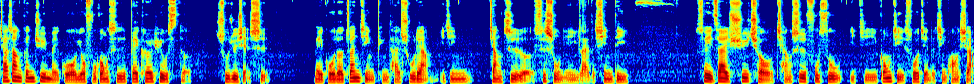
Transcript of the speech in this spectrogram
加上根据美国油服公司 Baker Hughes 的数据显示，美国的钻井平台数量已经降至了四十五年以来的新低，所以在需求强势复苏以及供给缩减的情况下，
